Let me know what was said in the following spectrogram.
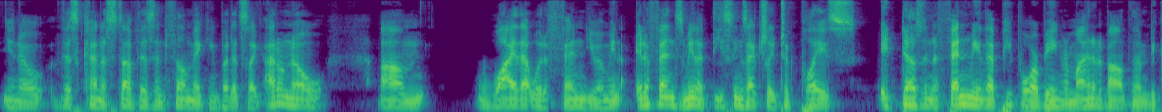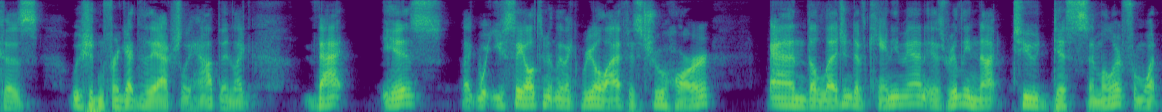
you know, this kind of stuff is in filmmaking, but it's like, I don't know um, why that would offend you. I mean, it offends me that these things actually took place. It doesn't offend me that people are being reminded about them because we shouldn't forget that they actually happened. Like, that is like what you say ultimately, like real life is true horror. And the legend of Candyman is really not too dissimilar from what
